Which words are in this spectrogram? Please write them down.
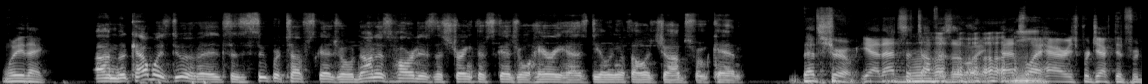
What do you think? Um, the Cowboys do have it. It's a super tough schedule. Not as hard as the strength of schedule Harry has dealing with all his jobs from Ken. That's true. Yeah, that's the toughest of the league. That's why Harry's projected for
